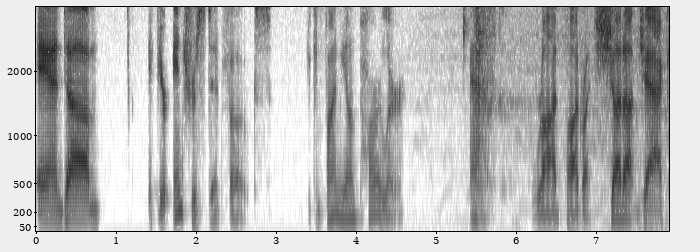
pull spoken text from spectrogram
And um, if you're interested, folks, you can find me on Parler at Rod Pod Rod. Shut up, Jack.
